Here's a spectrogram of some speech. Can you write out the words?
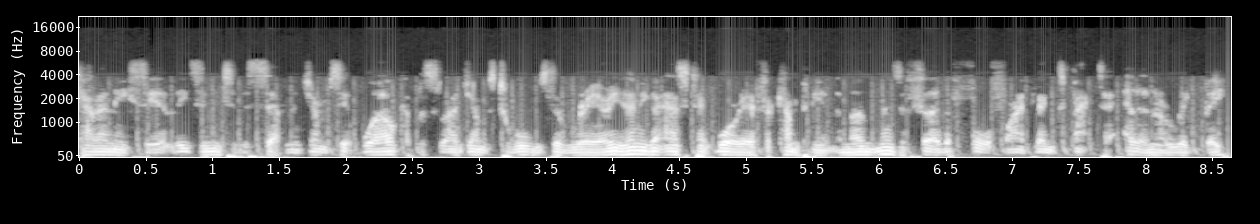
Kalanisi. It leads him into the seven, jumps it well, a couple of slide jumps towards the rear. He's only got Aztec Warrior for company at the moment. There's a further four, five lengths back to Eleanor Rigby.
